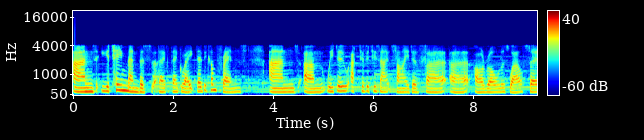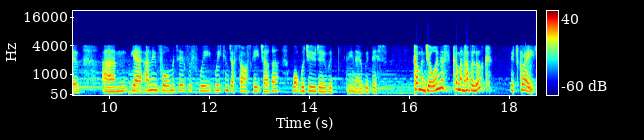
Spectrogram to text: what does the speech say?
and your team members, they're, they're great. They become friends and um, we do activities outside of uh, uh, our role as well. So, um, yeah, and informative. If we we can just ask each other, what would you do with you know with this? Come and join us. Come and have a look. It's great.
